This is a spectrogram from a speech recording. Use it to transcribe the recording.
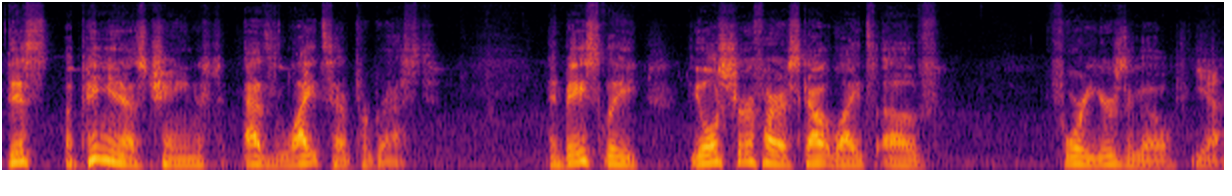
This opinion has changed as lights have progressed. And basically, the old Surefire Scout lights of four years ago Yeah.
